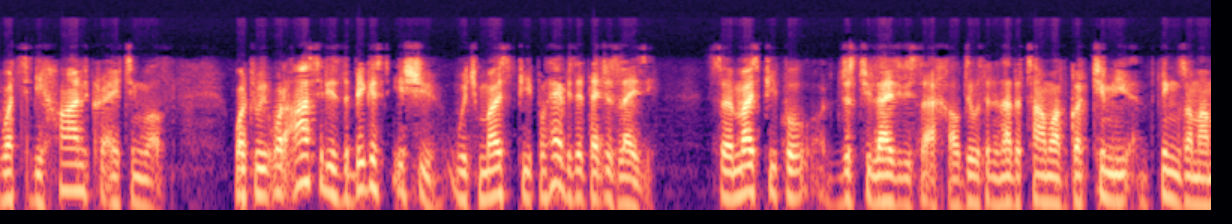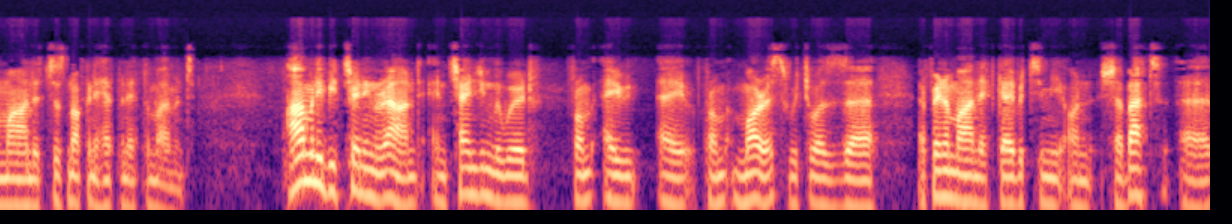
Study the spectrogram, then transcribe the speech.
what's behind creating wealth. What we, what I said is the biggest issue which most people have is that they're just lazy. So most people are just too lazy to say, I'll deal with it another time. I've got too many things on my mind. It's just not going to happen at the moment. I'm going to be turning around and changing the word from a, a from Morris, which was uh, a friend of mine that gave it to me on Shabbat. Uh,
